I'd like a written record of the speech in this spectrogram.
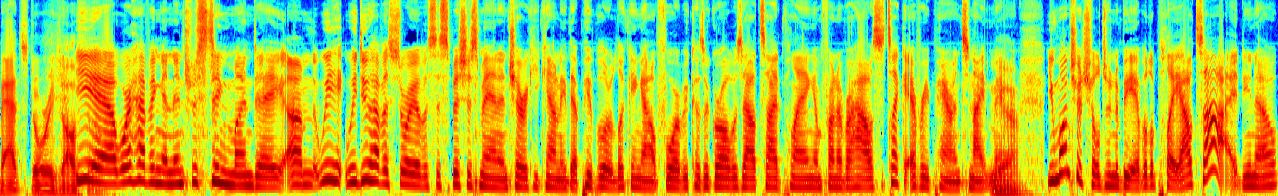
bad stories also. Yeah, we're having an interesting Monday. Um, we we do have a story of a suspicious man in Cherokee County that people are looking out for because a girl was outside playing in front of her house. It's like every parent's nightmare. Yeah. You want your children to be able to play outside, you know.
